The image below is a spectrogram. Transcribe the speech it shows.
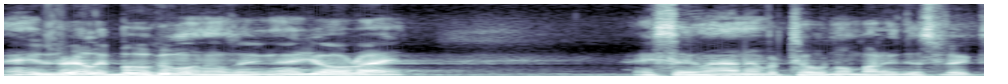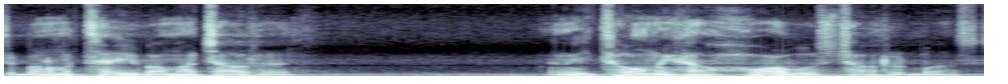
man, he was really boo-hooing. I was like, man, you all right? And he said, I never told nobody this, Victor, but I'm going to tell you about my childhood. And he told me how horrible his childhood was.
